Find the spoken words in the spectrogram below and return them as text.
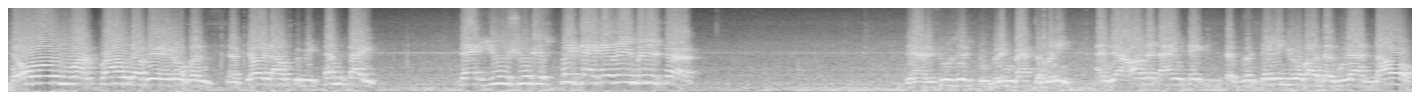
Those who are proud of their eloquence have turned out to be tongue-tied that you should spit at every minister. They are refusing to bring back the money and they are all the time taking, telling you about that we are now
